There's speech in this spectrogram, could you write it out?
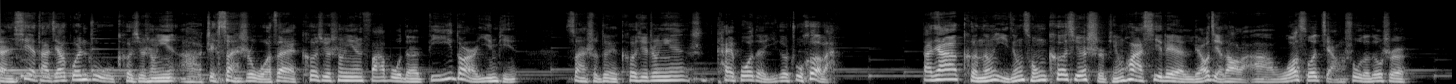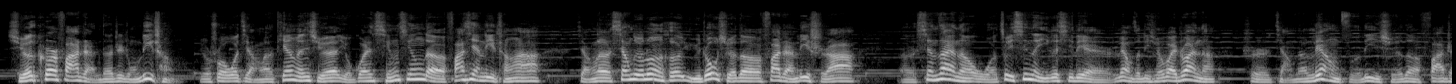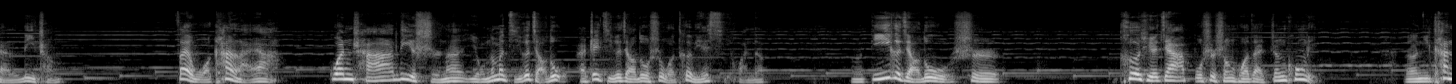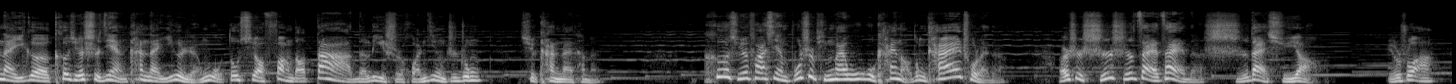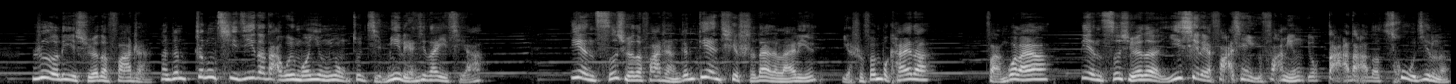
感谢大家关注科学声音啊！这算是我在科学声音发布的第一段音频，算是对科学声音开播的一个祝贺吧。大家可能已经从科学史评话系列了解到了啊，我所讲述的都是学科发展的这种历程。比如说，我讲了天文学有关行星的发现历程啊，讲了相对论和宇宙学的发展历史啊。呃，现在呢，我最新的一个系列《量子力学外传》呢，是讲的量子力学的发展历程。在我看来啊，观察历史呢，有那么几个角度，哎，这几个角度是我特别喜欢的。嗯，第一个角度是，科学家不是生活在真空里。呃，你看待一个科学事件，看待一个人物，都需要放到大的历史环境之中去看待他们。科学发现不是平白无故开脑洞开出来的，而是实实在在的时代需要。比如说啊，热力学的发展，那跟蒸汽机的大规模应用就紧密联系在一起啊。电磁学的发展跟电气时代的来临也是分不开的。反过来啊，电磁学的一系列发现与发明，又大大的促进了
